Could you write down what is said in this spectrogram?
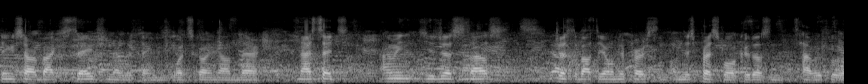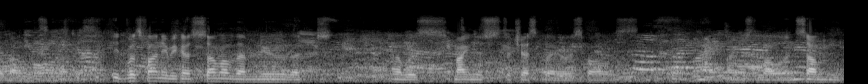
things are backstage and everything, what's going on there. And I said, I mean, you just asked just about the only person on this press walk who doesn't have a clue about it. It was funny because some of them knew that I was Magnus, the chess player, as well as Magnus model, and some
